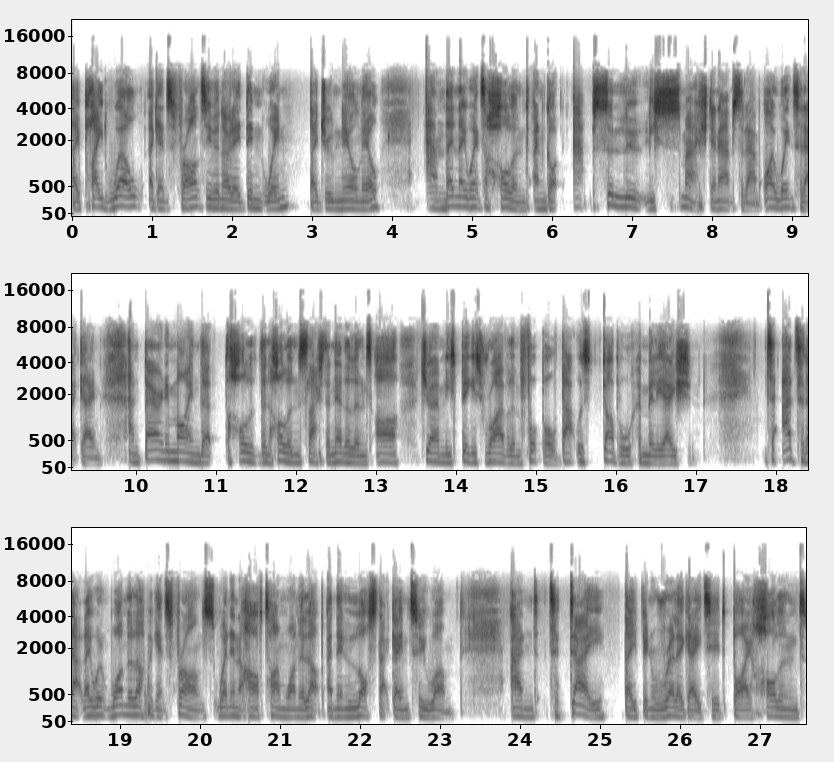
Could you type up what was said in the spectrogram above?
They played well against France, even though they didn't win. They drew nil nil. And then they went to Holland and got absolutely smashed in Amsterdam. I went to that game. And bearing in mind that Holland, the Holland slash the Netherlands are Germany's biggest rival in football, that was double humiliation to add to that, they went 1 0 up against France, went in at half time 1 0 up, and then lost that game 2 1. And today, they've been relegated by Holland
